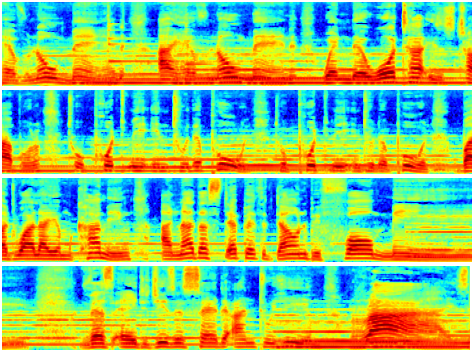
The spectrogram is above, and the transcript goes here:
have no man, I have no man when the water is troubled to put me into the pool, to put me into the pool. But while I am coming, another steppeth down before me. Verse 8 Jesus said unto him, Rise,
